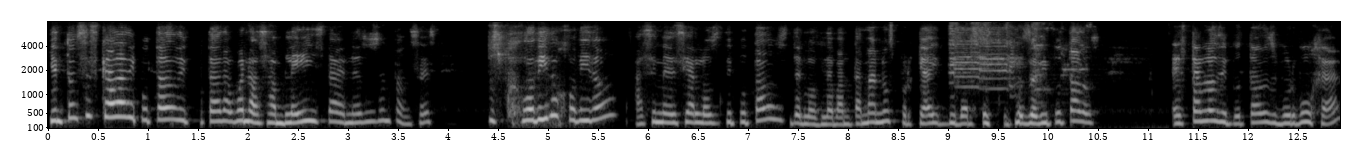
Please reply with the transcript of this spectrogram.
Y entonces cada diputado, diputada, bueno, asambleísta en esos entonces, pues jodido, jodido, así me decían los diputados de los levantamanos, porque hay diversos tipos de diputados. Están los diputados burbuja,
